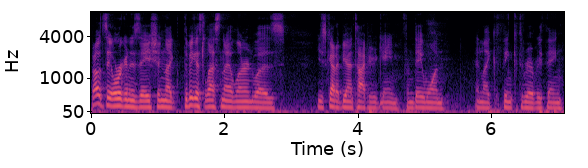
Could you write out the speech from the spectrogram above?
But I would say organization. Like the biggest lesson I learned was you just got to be on top of your game from day one and like think through everything.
